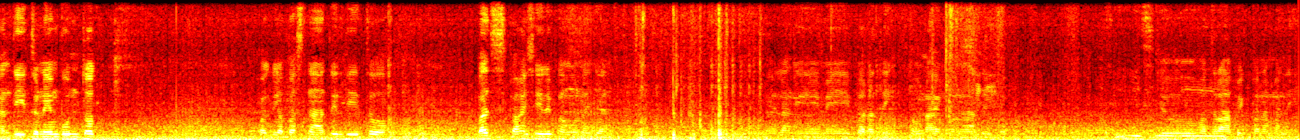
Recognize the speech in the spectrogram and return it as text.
Nandito na yung buntot. Paglabas natin dito. Buds, pakisilip ka muna dyan. Kaya lang eh may parating. Unahin muna natin ito. Medyo matraffic pa naman eh.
